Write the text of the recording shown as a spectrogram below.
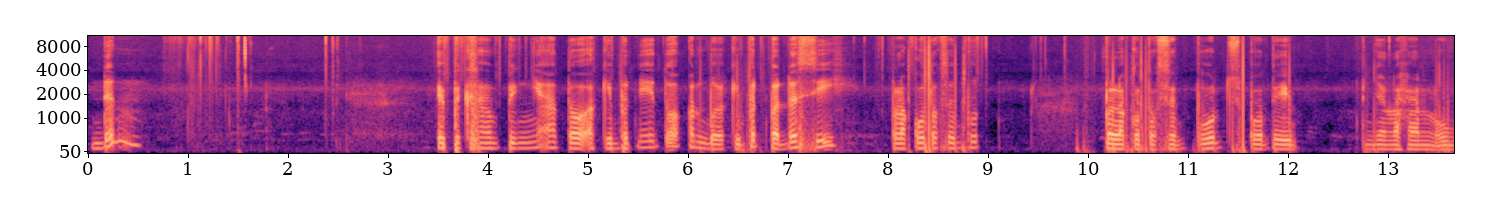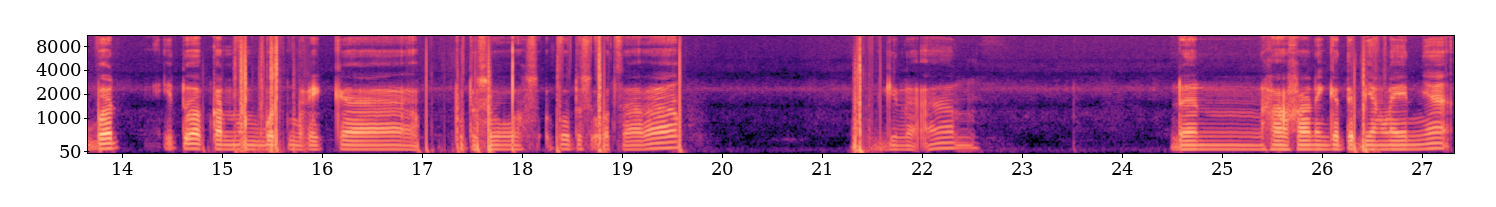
Dan efek sampingnya atau akibatnya itu akan berakibat pada si pelaku tersebut. Pelaku tersebut seperti penyalahan obat itu akan membuat mereka putus putus urat saraf gilaan dan hal-hal negatif yang lainnya.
